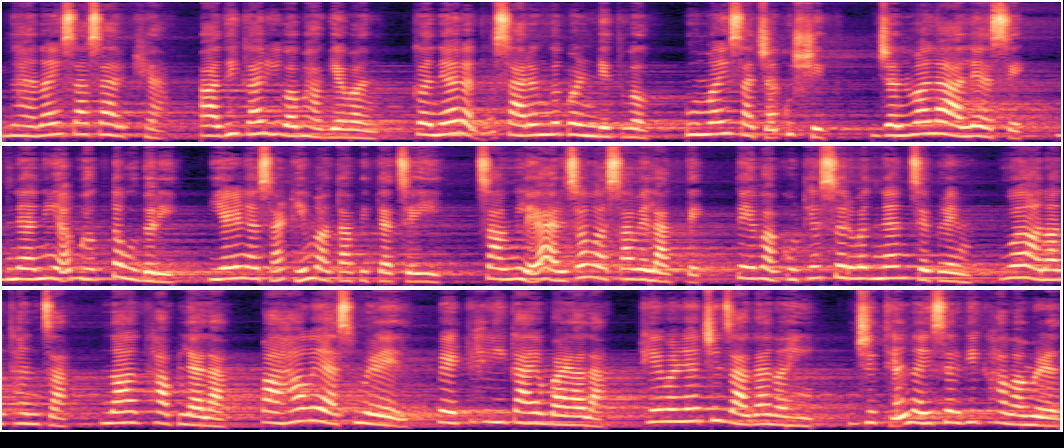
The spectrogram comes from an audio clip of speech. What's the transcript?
ध्यानाईसा सारख्या अधिकारी व भाग्यवान कन्यारत्न सारंग पंडित व उमैसाच्या कुशीत जन्माला आले असे ज्ञानी भक्त उदरी येण्यासाठी माता पित्याचेही चांगले अर्जव असावे लागते. तेव्हा कुठे सर्वज्ञांचे प्रेम व अनाथांचा नाथ आपल्याला पाहावयास मिळेल. पेठ ही काय बाळाला ठेवण्याची जागा नाही. जिथे नैसर्गिक हवा मिळत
